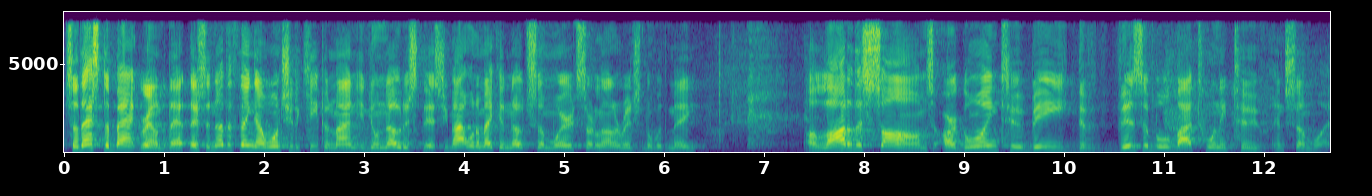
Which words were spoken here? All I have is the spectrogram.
So that's the background of that. There's another thing I want you to keep in mind, and you'll notice this. You might want to make a note somewhere. It's certainly not original with me. A lot of the psalms are going to be divisible by 22 in some way.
